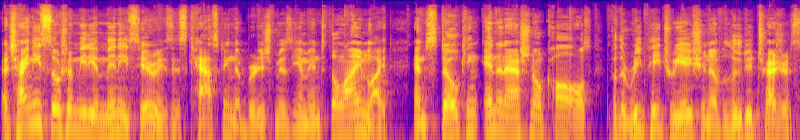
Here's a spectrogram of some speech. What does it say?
A Chinese social media mini-series is casting the British Museum into the limelight and stoking international calls for the repatriation of looted treasures.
